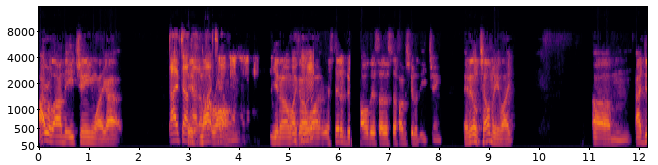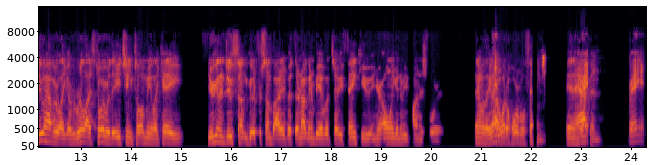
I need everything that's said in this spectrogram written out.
I rely on the I Ching. Like I, I've done it's that. not wrong. Too. You know, I'm like, oh, mm-hmm. oh, well, instead of doing all this other stuff, I'm just going to the I Ching, and it'll tell me like um, I do have a like a real life story where the I Ching told me like, hey, you're going to do something good for somebody, but they're not going to be able to tell you thank you, and you're only going to be punished for it. And I was like, oh, what a horrible thing, and it happened. Right.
